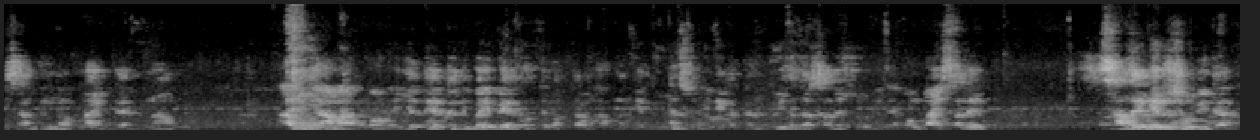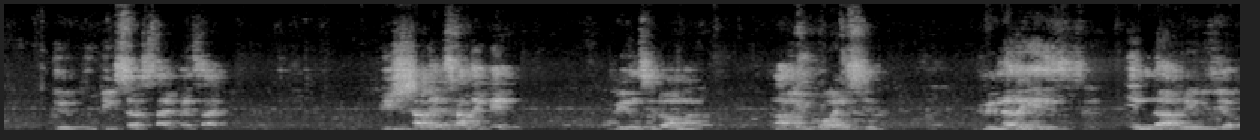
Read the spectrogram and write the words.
something not like that now আমি আমার ইয়েতে যদি বের করতে পারতাম আপনাকে দুইটা ছবি দেখাতাম দুই হাজার সালের ছবি এবং বাইশ সালের সাদেকের ছবিটা two picture side by side বিশ সালে সাদেকে গ্রিন ছিল আমার now you go and see greenery is in the museum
